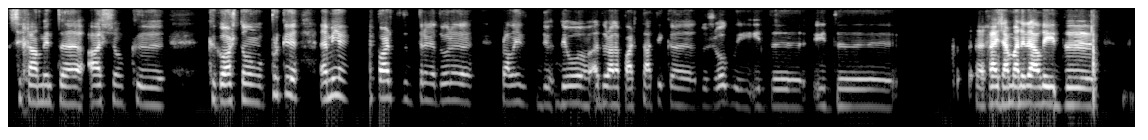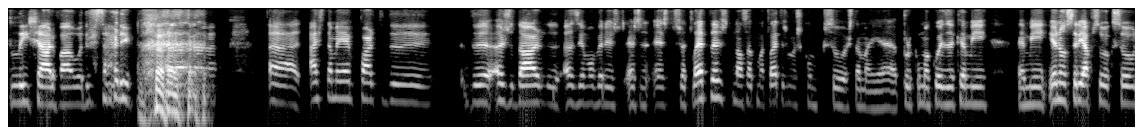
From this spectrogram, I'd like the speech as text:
se, realmente uh, acham que, que gostam, porque a minha parte de treinadora, para além de, de eu adorar a parte tática do jogo e, e de, e de arranjar a maneira ali de, de lixar vá, o adversário. Uh, uh, acho que também é parte de, de ajudar a desenvolver estes, estes, atletas, não só como atletas, mas como pessoas também. Uh, porque uma coisa que a mim, a mim, eu não seria a pessoa que sou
